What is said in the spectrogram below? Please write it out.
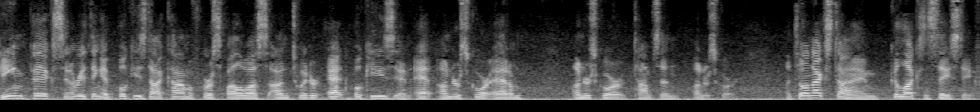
game picks, and everything at bookies.com. Of course, follow us on Twitter at bookies and at underscore Adam underscore Thompson underscore. Until next time, good luck and stay safe.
